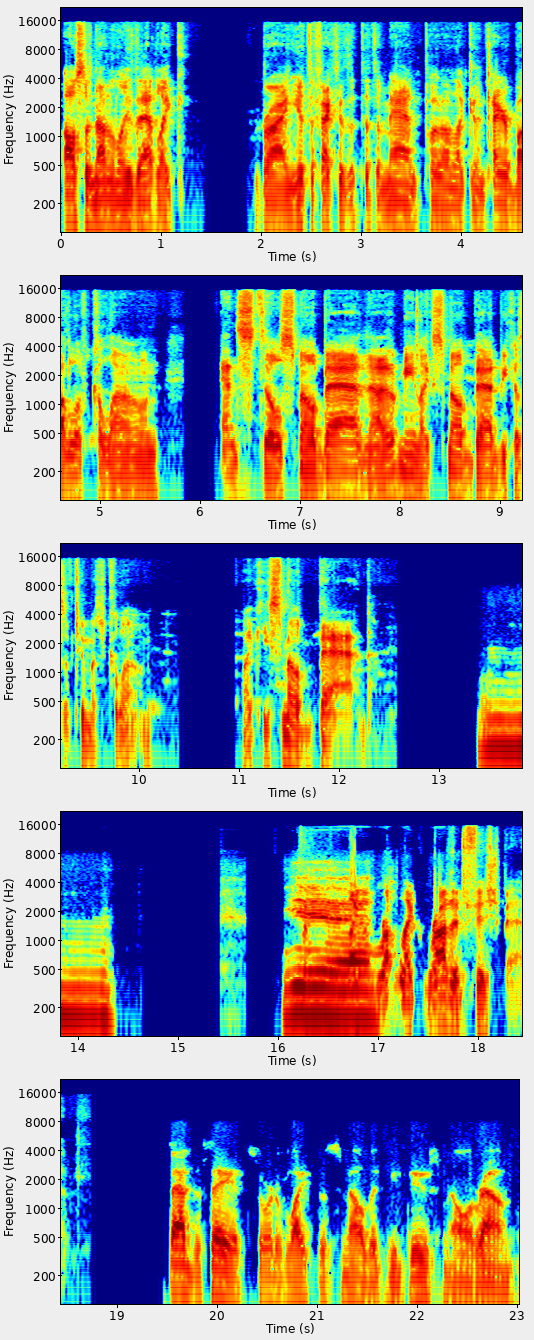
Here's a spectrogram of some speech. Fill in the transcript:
also not only that like brian you have the fact that, that the man put on like an entire bottle of cologne and still smelled bad and i don't mean like smelled bad because of too much cologne like he smelled bad Mm, yeah. like ro- like rotted fish bad Sad to say, it's sort of like the smell that you do smell around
